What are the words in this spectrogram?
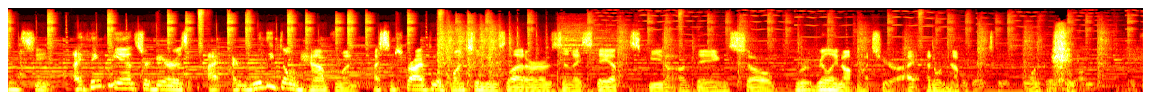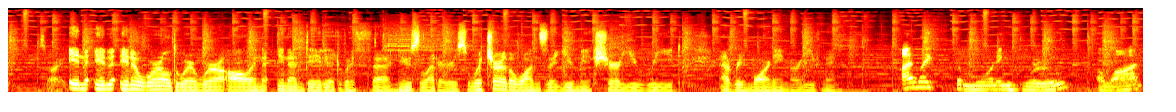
Let's see. I think the answer here is I, I, really don't have one. I subscribe to a bunch of newsletters and I stay up to speed on things. So really not much here. I, I don't have a go-to, one go-to on Sorry. In, in in a world where we're all in, inundated with uh, newsletters, which are the ones that you make sure you read every morning or evening? I like the Morning Brew a lot,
